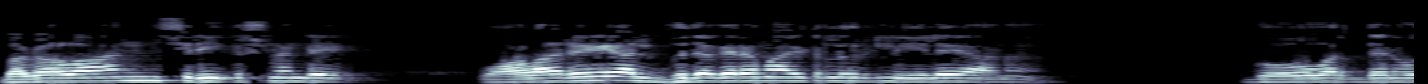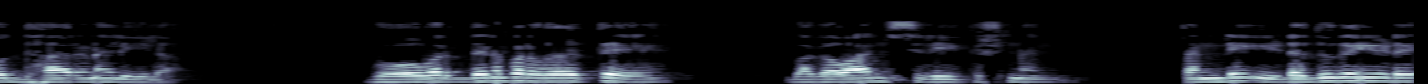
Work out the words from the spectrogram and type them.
ഭഗവാൻ ശ്രീകൃഷ്ണന്റെ വളരെ അത്ഭുതകരമായിട്ടുള്ള ഒരു ലീലയാണ് ഗോവർദ്ധനോദ്ധാരണ ലീല. ഗോവർദ്ധന പർവതത്തെ ഭഗവാൻ ശ്രീകൃഷ്ണൻ തന്റെ ഇടതുകൈയുടെ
